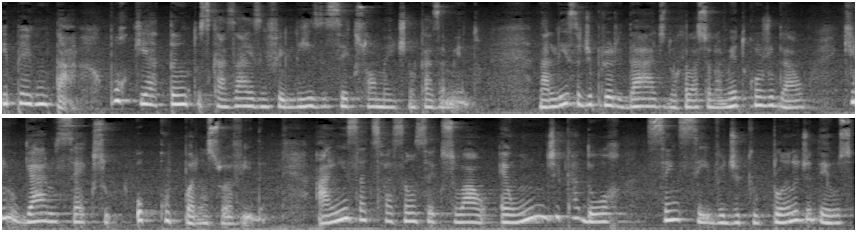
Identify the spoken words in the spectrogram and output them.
e perguntar por que há tantos casais infelizes sexualmente no casamento. Na lista de prioridades do relacionamento conjugal, que lugar o sexo ocupa na sua vida? A insatisfação sexual é um indicador sensível de que o plano de Deus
